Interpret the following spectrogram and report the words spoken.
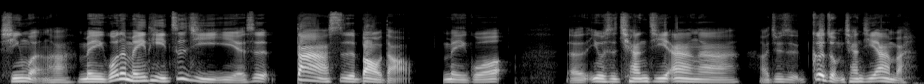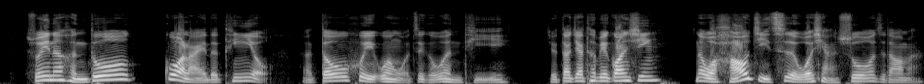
新闻哈，美国的媒体自己也是大肆报道美国，呃，又是枪击案啊。啊，就是各种枪击案吧，所以呢，很多过来的听友啊，都会问我这个问题，就大家特别关心。那我好几次我想说，知道吗？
